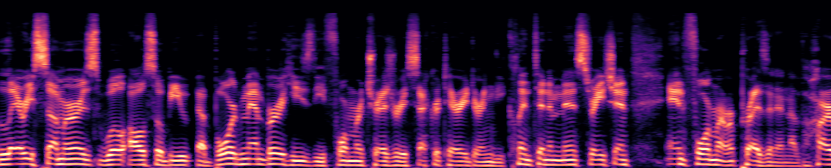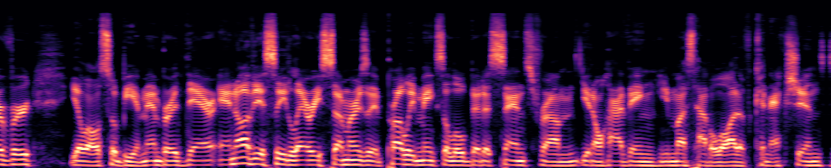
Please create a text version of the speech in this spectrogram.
Larry Summers will also be a board member. He's the former Treasury Secretary during the Clinton administration and former president of Harvard. You'll also be a member there. And obviously, Larry Summers, it probably makes a little bit of sense from, you know, having, he must have a lot of connections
